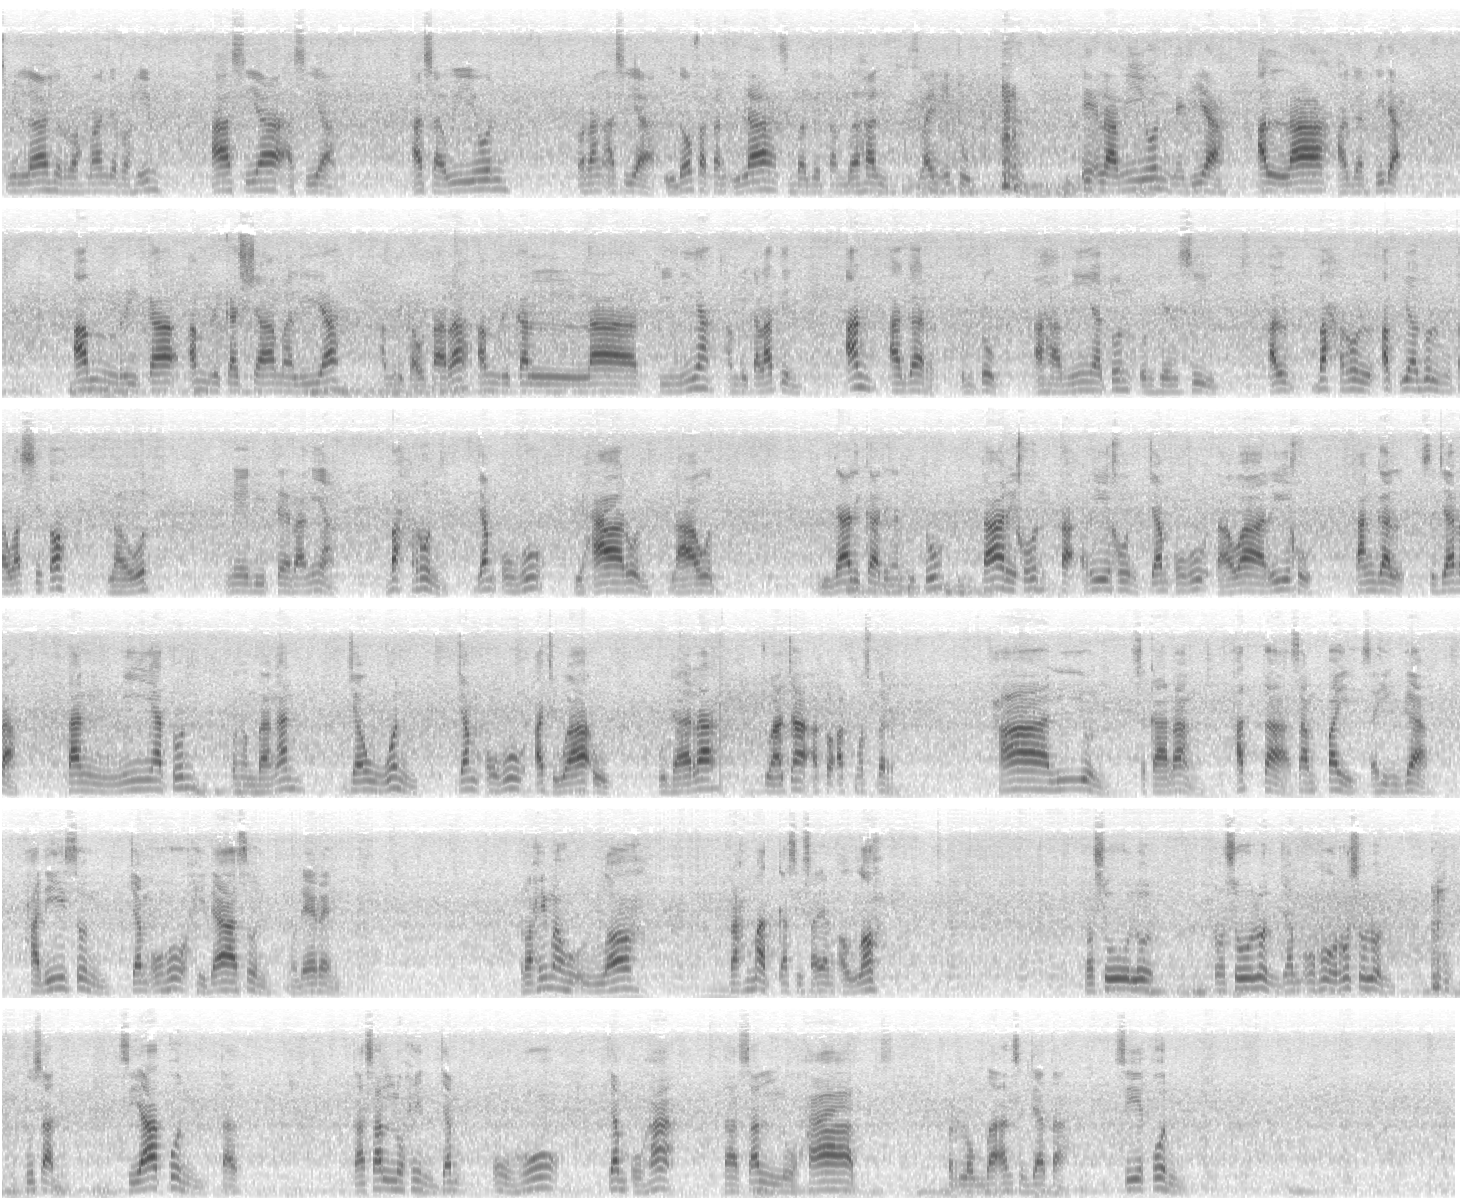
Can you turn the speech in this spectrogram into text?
Bismillahirrahmanirrahim. Asia, Asia. Asawiyun, orang Asia. Idofatan ila sebagai tambahan selain itu. I'lamiyun, media. Allah agar tidak. Amerika, Amerika Syamaliyah, Amerika Utara, Amerika Latinia, Amerika Latin. An agar untuk ahamiyatun urgensi al bahrul abyadul mutawassitoh laut Mediterania. Bahrun jam'uhu biharun laut. Bidalika dengan itu tarikhun takrihun jam'uhu tawarihu. Tanggal sejarah tanmiyatun pengembangan jawun jam'uhu ajwa'u. Udara cuaca atau atmosfer. Haliyun sekarang hatta sampai sehingga hadisun jam'uhu hidasun modern rahimahullah rahmat kasih sayang Allah. Rasulun rasulun jam'uhu rusulun utusan. Siakun ta, tasalluhin jam'uhu jam'uha tasalluhat. Perlombaan senjata. Siqun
